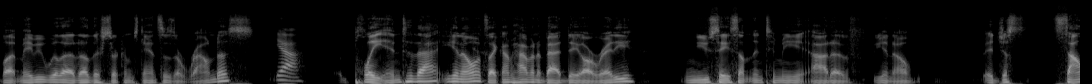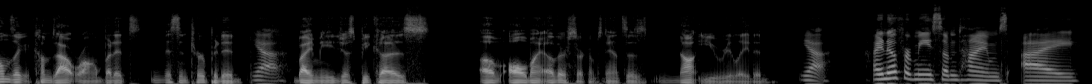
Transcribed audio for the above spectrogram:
But maybe we'll let other circumstances around us yeah. play into that. You know, it's like I'm having a bad day already. And you say something to me out of, you know, it just sounds like it comes out wrong, but it's misinterpreted Yeah. by me just because of all my other circumstances, not you related. Yeah. I know for me sometimes I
